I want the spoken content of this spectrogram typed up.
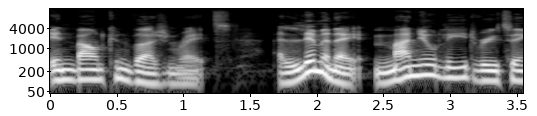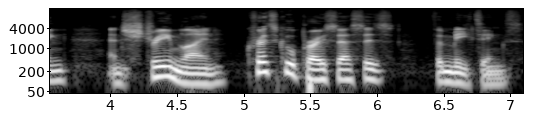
inbound conversion rates, eliminate manual lead routing, and streamline critical processes for meetings.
